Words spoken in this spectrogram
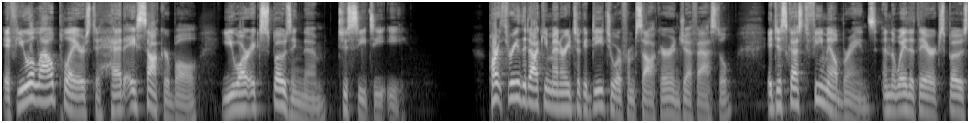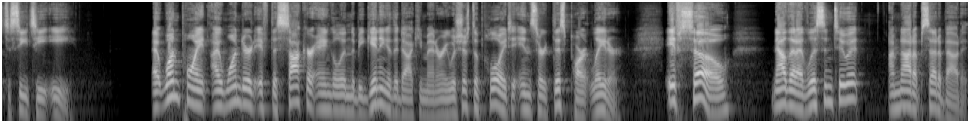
If you allow players to head a soccer ball, you are exposing them to CTE. Part three of the documentary took a detour from soccer and Jeff Astle. It discussed female brains and the way that they are exposed to CTE. At one point, I wondered if the soccer angle in the beginning of the documentary was just a ploy to insert this part later. If so, now that I've listened to it, I'm not upset about it.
